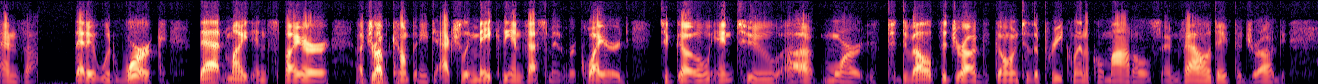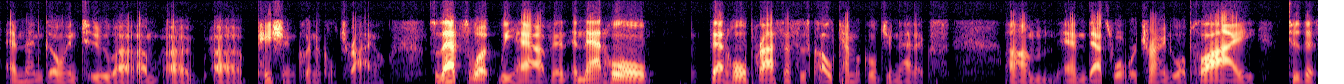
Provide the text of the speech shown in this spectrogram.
enzyme, that it would work, that might inspire a drug company to actually make the investment required to go into uh, more to develop the drug, go into the preclinical models and validate the drug, and then go into uh, a, a, a, patient clinical trial. So that's what we have, and, and that whole that whole process is called chemical genetics, um, and that's what we're trying to apply to this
